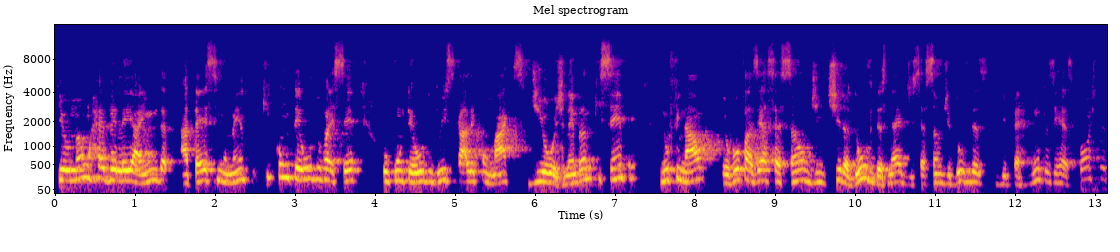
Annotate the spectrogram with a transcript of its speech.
que eu não revelei ainda até esse momento, que conteúdo vai ser o conteúdo do Scale com Max de hoje. Lembrando que sempre, no final, eu vou fazer a sessão de tira dúvidas, né, de sessão de dúvidas, de perguntas e respostas.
